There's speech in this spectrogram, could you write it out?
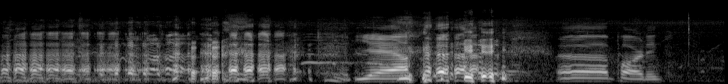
Yeah. uh, party.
